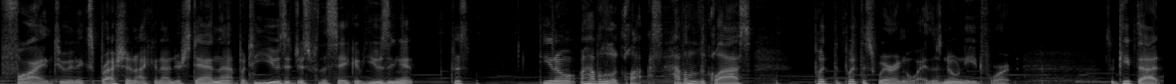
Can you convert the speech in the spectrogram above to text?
fine. To an expression, I can understand that, but to use it just for the sake of using it, just you know, have a little class. Have a little class. Put the put the swearing away. There's no need for it. So keep that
